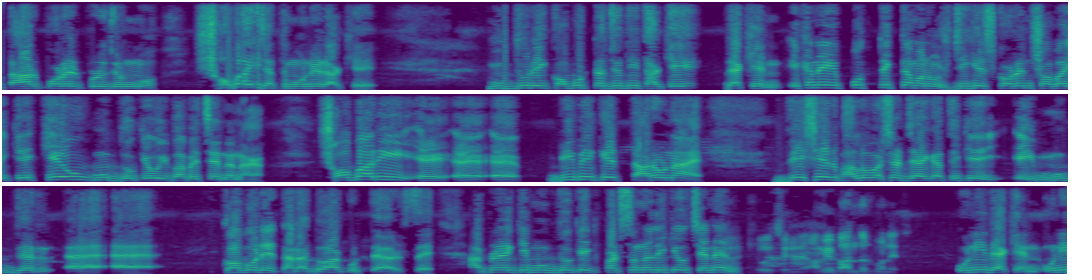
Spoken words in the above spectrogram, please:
তার পরের প্রজন্ম, সবাই যাতে মনে রাখে। মুগ্ধর এই কবরটা যদি থাকে দেখেন এখানে প্রত্যেকটা মানুষ জিজ্ঞেস করেন সবাইকে কেউ মুগ্ধকে ওইভাবে চেনে না। সবারই বিবেকের তাড়নায় দেশের ভালোবাসার জায়গা থেকেই এই মুগ্ধের কবরে তারা দোয়া করতে আসছে। আপনারা কি মুগ্ধকে পার্সোনালি কেউ চেনেন? কেউ। আমি বান্দরবনের। উনি দেখেন উনি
